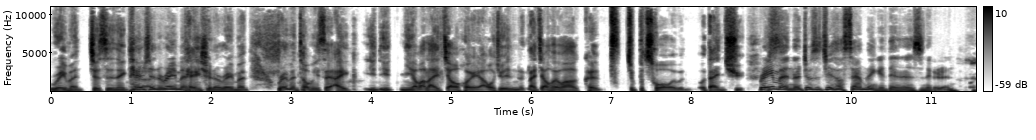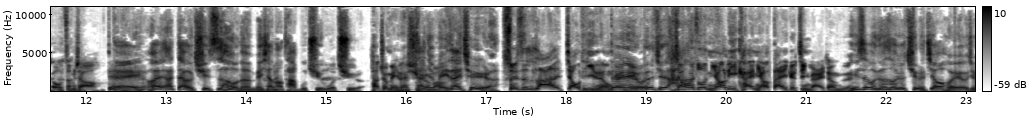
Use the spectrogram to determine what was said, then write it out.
Raymond，就是那个 Tension 的 Raymond。Tension 的 Raymond。Raymond told me say，哎，你你你要不要来教会啊？我觉得你来教会的话，可 就不错，我我带你去。Raymond 呢，就是介绍 Sam Lin 给 Dan 认识那个人。哦，这么巧，对，后来他带我去之后呢，没想到他不去，我去了，他就没再去了他就没再去了。所以是拉交替的那种感觉。对，我就觉得啊教会说你要离开，你要带一个进来这样子。于是我那时候就去了教会，我就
